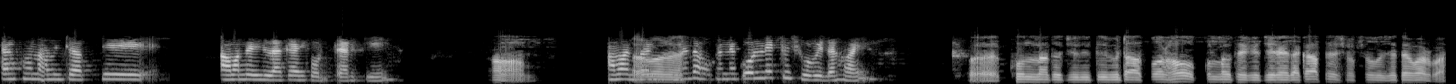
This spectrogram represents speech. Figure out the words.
এখন আমি চাচ্ছি আমাদের এলাকায় করতে আর কি। আমার মানে- ওখানে করলে একটু সুবিধা হয়। খুলনাতে যদি তুমি ট্রান্সফার হও খুলনা থেকে জেনেদা কাছে সবসময় যেতে পারবা।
